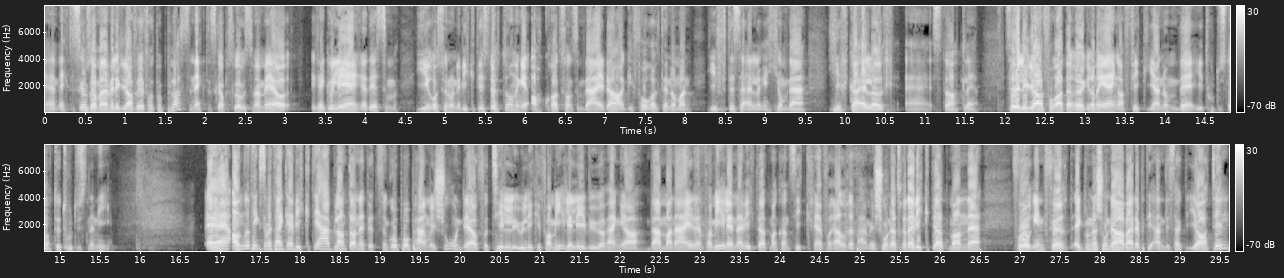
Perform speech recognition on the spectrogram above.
en ekteskapslov, men jeg er veldig glad for at vi har fått på plass en ekteskapslov som er med å regulere det som gir også noen viktige støtteordninger, akkurat sånn som det er i dag, i forhold til når man gifter seg eller ikke, om det er kirka eller eh, statlig. Så jeg er veldig glad for at den rød-grønne regjeringa fikk gjennom det i 2008-2009. Eh, andre ting som jeg tenker er viktig, er bl.a. dette som går på permisjon. Det å få til ulike familieliv, uavhengig av hvem man er i den familien. Det er viktig at man kan sikre foreldrepermisjon. Jeg tror det er viktig at man eh, får innført eggdonasjon. Det har Arbeiderpartiet endelig sagt ja til.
